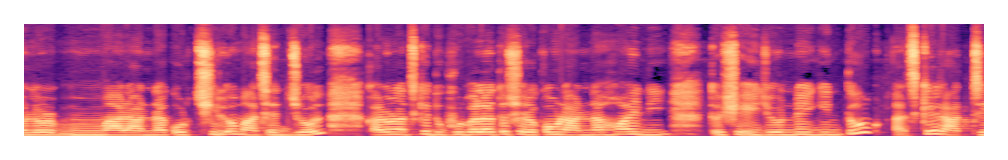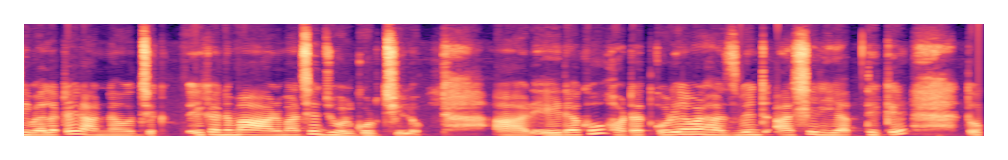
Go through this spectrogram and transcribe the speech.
হলো মা রান্না করছিল মাছের ঝোল, কারণ আজকে দুপুরবেলা তো সেরকম রান্না হয়নি, তো সেই জন্যই কিন্তু আজকে রাত্রিবেলাটাই রান্না হচ্ছে। এখানে মা আর মাছের ঝোল করছিল। আর এই দেখো, হঠাৎ করে আমার হাজব্যান্ড আসে রিয়াব থেকে, তো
